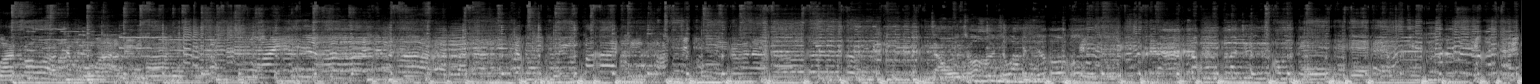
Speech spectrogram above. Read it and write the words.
วก็จะมัวลืมมันไม่เลยนะจะคิดถึงบ้านความจริงนะเจ้าช่อชวงโยแต่ต้องละชื่นอมแก้ม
